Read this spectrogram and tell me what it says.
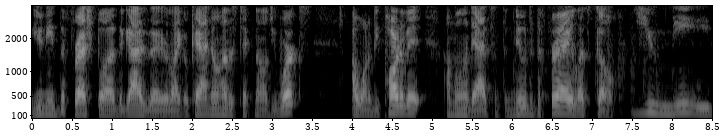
You need the fresh blood, the guys that are like, okay, I know how this technology works. I want to be part of it. I'm willing to add something new to the fray. Let's go. You need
